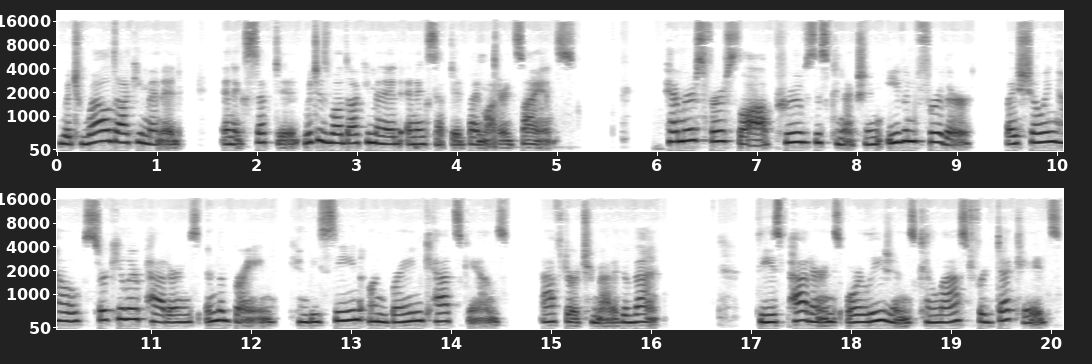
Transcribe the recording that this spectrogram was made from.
which well documented and accepted, which is well documented and accepted by modern science. Hamer's first law proves this connection even further by showing how circular patterns in the brain can be seen on brain CAT scans after a traumatic event. These patterns or lesions can last for decades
